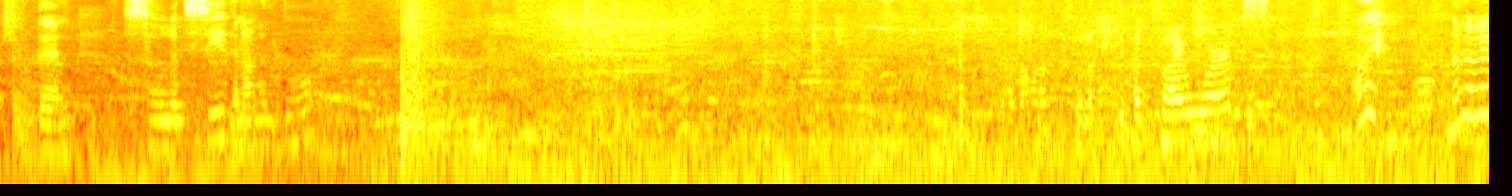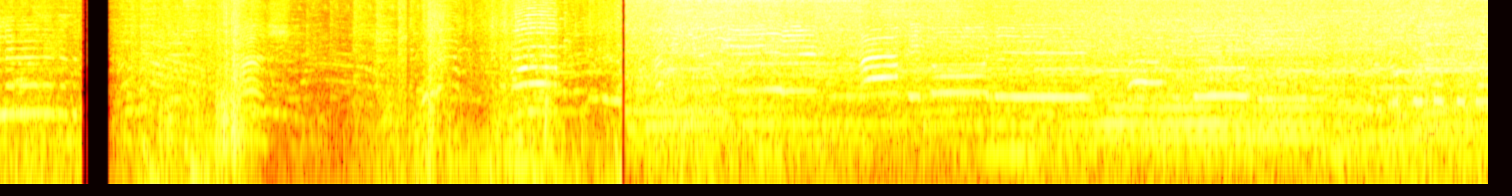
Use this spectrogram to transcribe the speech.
10. So, let's see. Tananan to. Wala pa kitag fireworks. Ay! Naralala! Ah, shit. Happy New Year! Happy New Year! Happy New Year! Hello, hello, hello.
